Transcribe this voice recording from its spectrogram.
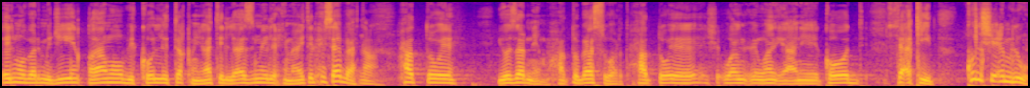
المبرمجين قاموا بكل التقنيات اللازمة لحماية الحسابات. نعم. حطوا إيه؟ user name حطوا password حطوا one- يعني كود تأكيد. كل شيء عملوه.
